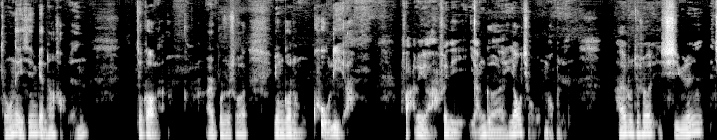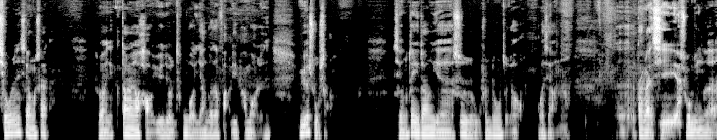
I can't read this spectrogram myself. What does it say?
从内心变成好人就够了，而不是说用各种酷吏啊。法律啊，非得严格要求某个人。还有就是说，许人求人向善，是吧？当然要好于就是通过严格的法律把某人约束上。行，这一章也是五分钟左右，我想呢，呃，大概其也说明了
